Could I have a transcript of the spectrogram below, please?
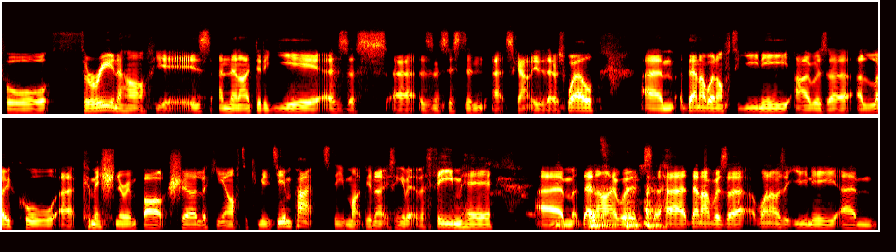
for three and a half years, and then I did a year as a, uh, as an assistant scout leader there as well. Um, then I went off to uni. I was a, a local uh, commissioner in Berkshire, looking after community impact. You might be noticing a bit of a theme here. Um, then I was uh, then I was uh, when I was at uni. Um,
